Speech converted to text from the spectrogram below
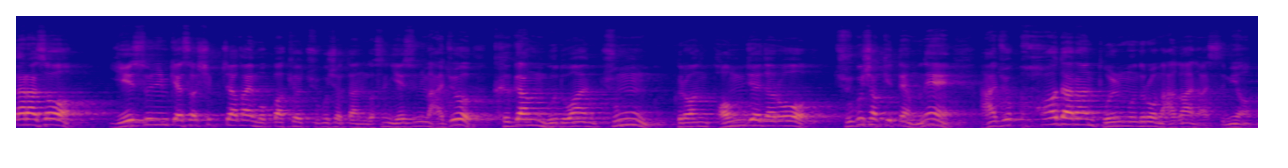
따라서 예수님께서 십자가에 못 박혀 죽으셨다는 것은 예수님 아주 극악무도한 중 그런 범죄자로 죽으셨기 때문에 아주 커다란 돌문으로 막아놨으며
